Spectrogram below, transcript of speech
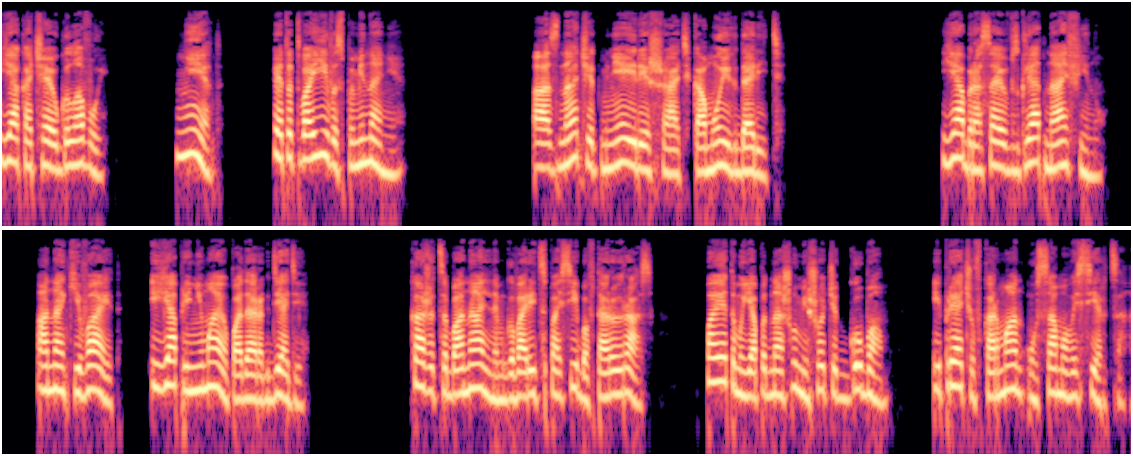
Я качаю головой. «Нет, это твои воспоминания». «А значит, мне и решать, кому их дарить». Я бросаю взгляд на Афину. Она кивает, и я принимаю подарок дяди. Кажется банальным говорить спасибо второй раз, поэтому я подношу мешочек к губам и прячу в карман у самого сердца.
